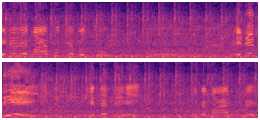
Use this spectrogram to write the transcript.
এটা দিয়ে মায়াপুর যাব তো? এটা দিয়ে এটা দিয়েই ওটা মায়াপুরের।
